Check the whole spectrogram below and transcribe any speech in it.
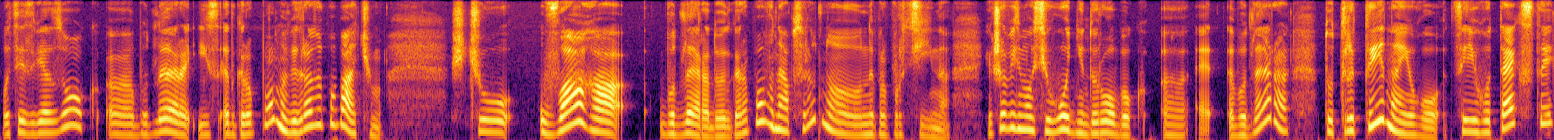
оцей зв'язок е, Будлера із Едгаром ми відразу побачимо, що увага. Бодлера до Едгара По, вона абсолютно непропорційна. Якщо візьмемо сьогодні доробок е, е, Бодлера, то третина його це його тексти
